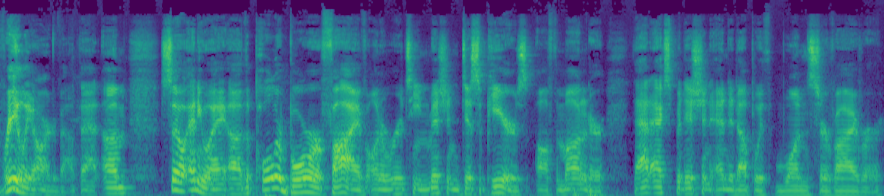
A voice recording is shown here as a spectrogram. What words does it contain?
really hard about that. Um, so anyway, uh, the Polar Borer Five on a routine mission disappears off the monitor. That expedition ended up with one survivor.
